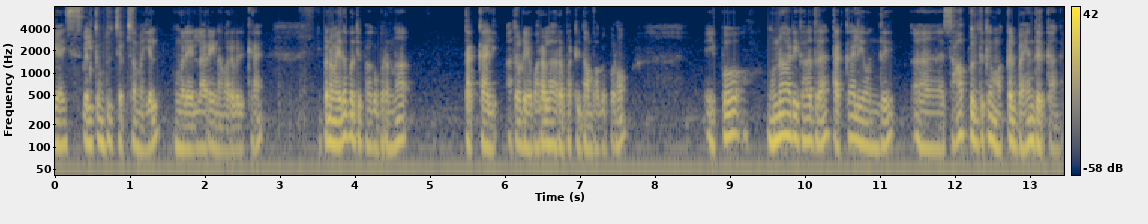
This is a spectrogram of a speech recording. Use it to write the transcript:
கைஸ் வெல்கம் டு செப் சமையல் உங்களை எல்லாரையும் நான் வரவேற்கிறேன். இப்போ நம்ம எதை பற்றி பார்க்க போகிறோம்னா தக்காளி அதோடைய வரலாறை பற்றி தான் பார்க்க போகிறோம் இப்போது முன்னாடி காலத்தில் தக்காளியை வந்து சாப்பிட்றதுக்கே சாப்பிட்றதுக்கு மக்கள் பயந்துருக்காங்க.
